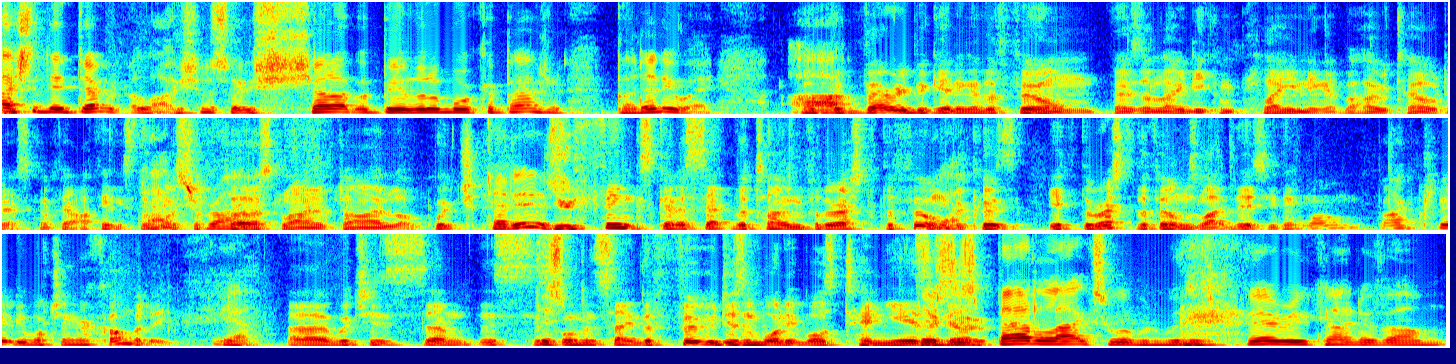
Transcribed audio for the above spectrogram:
Actually, they don't, Elisha. So shut up and be a little more compassionate. But anyway, At the very beginning of the film, there's a lady complaining at the hotel desk. I think it's the, That's almost the right. first line of dialogue, which That is. you think's going to set the tone for the rest of the film. Yeah. Because if the rest of the film's like this, you think, well, I'm clearly watching a comedy. yeah. Uh, which is um, this, this This- woman saying the food isn't what it was ten years There's ago. this battle axe woman with this very kind of um,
